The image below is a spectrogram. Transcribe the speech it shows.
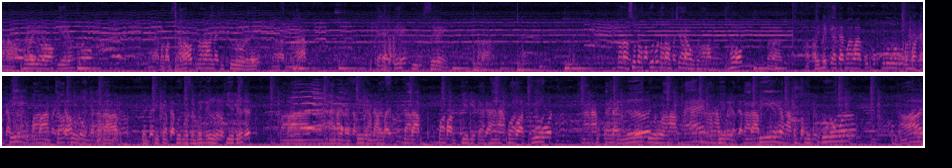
បាទ20ដងជាង បបសោតរយជាទួលលេខបាទសម្រាប់បច្ចេកទេសគឺផ្សេងបាទបាទសូមអរគុណដល់ម្ចាស់ឧបត្ថម្ភធំបាទពេលនេះការខ្វាត់គ្រូរបស់ទាំងពីរបានបញ្ចប់លោកយ៉ាងណាបញ្ជាការគុណសវិនគឺលោកជារិទ្ធបានហានទាំងពីរដើម្បីស្ដាប់បទបញ្ជានៃការហាមខ្វាត់គួតហាមផ្កាយលើដួលហាមផែនហាមវាប្រការពារហាមកុំជឿព្រួលហើយ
